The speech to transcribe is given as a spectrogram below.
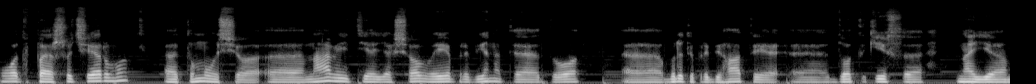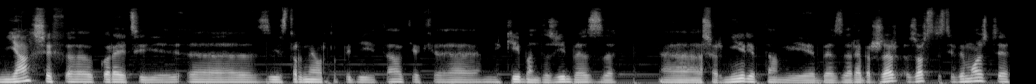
От в першу чергу, е, тому що е, навіть якщо ви прибігнете до е, будете прибігати е, до таких найм'якших е, корекцій е, зі сторони ортопедії, так як е, м'які бандажі без шарнірів там і без ребер жорсткості, ви можете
